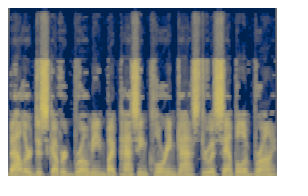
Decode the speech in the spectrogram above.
Balard discovered bromine by passing chlorine gas through a sample of brine.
